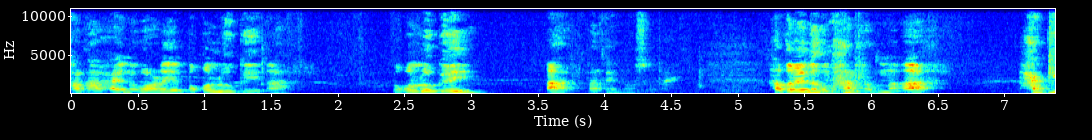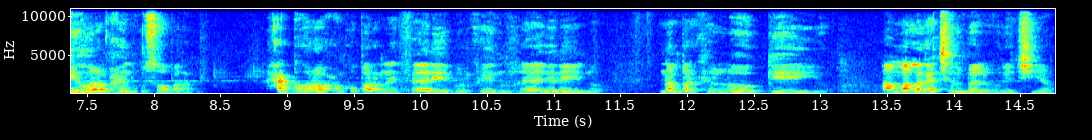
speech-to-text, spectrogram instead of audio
Halkaa waxay nagu hadhaya boqol loo geeyey r boqol loo geeyey r markay noo soo baxay. Haddaba inagu maxaan rabnaa r xaggii hore maxaynu ku soo baranay xagga hore waxaan ku baranay faariya dhulkaynu raadinayno numberka loo geeyo ama laga jabin baa la wareejiyaa.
